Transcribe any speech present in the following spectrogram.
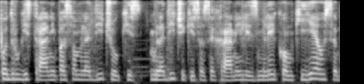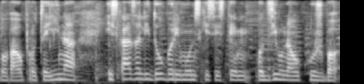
Po drugi strani pa so mladiču, ki, mladiči, ki so se hranili z mlekom, ki je vseboval proteina, izkazali dober imunski sistem odziv na okužbo.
